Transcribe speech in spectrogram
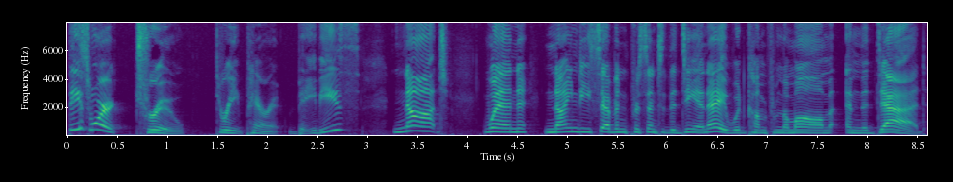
These weren't true three parent babies, not when 97% of the DNA would come from the mom and the dad.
